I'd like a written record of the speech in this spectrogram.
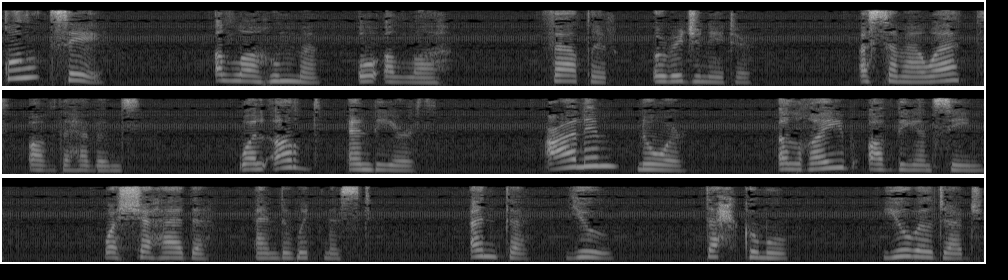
قل say Allahumma O Allah فاطر originator السماوات of the heavens والأرض and the earth عالم knower الغيب of the unseen والشهادة and the witnessed أنت you تحكم you will judge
